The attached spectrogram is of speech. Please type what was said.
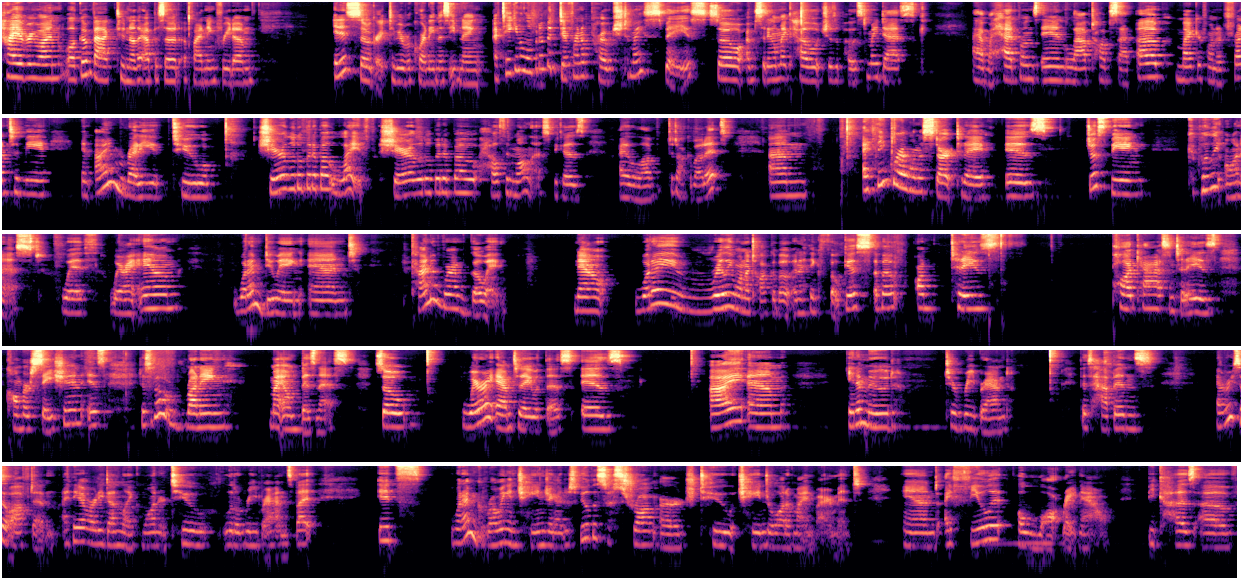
Hi, everyone. Welcome back to another episode of Finding Freedom. It is so great to be recording this evening. I've taken a little bit of a different approach to my space. So I'm sitting on my couch as opposed to my desk. I have my headphones in, laptop set up, microphone in front of me, and I'm ready to share a little bit about life, share a little bit about health and wellness because I love to talk about it. Um, I think where I want to start today is just being completely honest with where I am, what I'm doing, and kind of where I'm going. Now, what I really want to talk about and I think focus about on today's podcast and today's conversation is just about running my own business. So, where I am today with this is I am in a mood to rebrand. This happens every so often. I think I've already done like one or two little rebrands, but it's when I'm growing and changing, I just feel this strong urge to change a lot of my environment. And I feel it a lot right now because of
